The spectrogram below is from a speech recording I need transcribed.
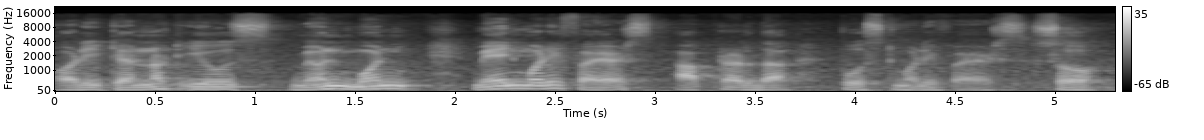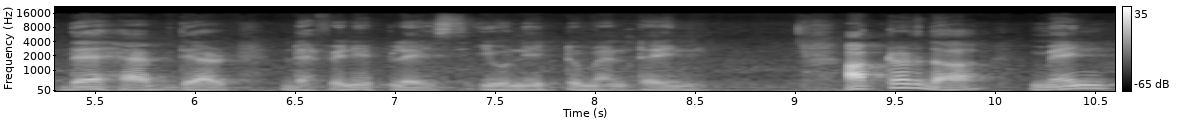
or you cannot use main, main modifiers after the post modifiers. So, they have their definite place you need to maintain. After the main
